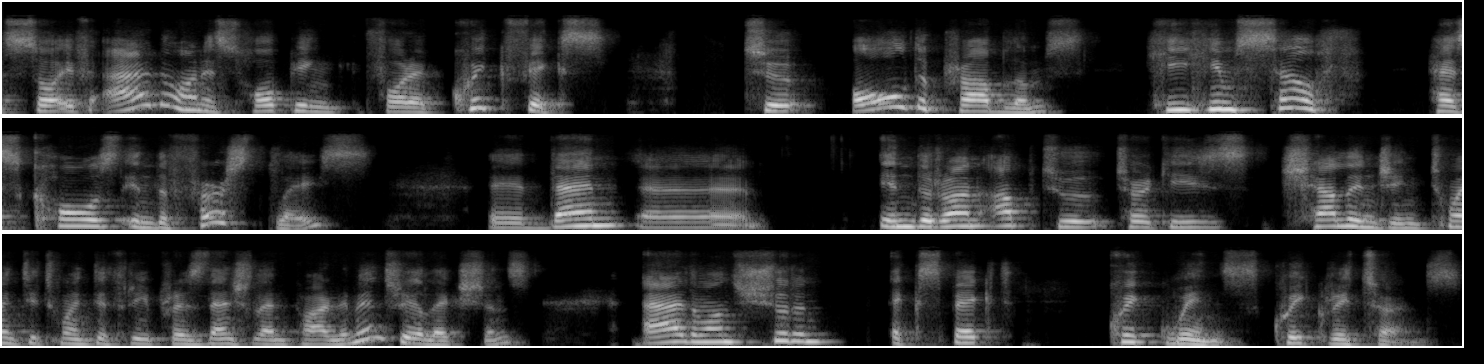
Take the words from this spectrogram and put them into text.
so if Erdogan is hoping for a quick fix to all the problems he himself has caused in the first place, uh, then uh, in the run up to Turkey's challenging 2023 presidential and parliamentary elections, Erdogan shouldn't expect quick wins, quick returns.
